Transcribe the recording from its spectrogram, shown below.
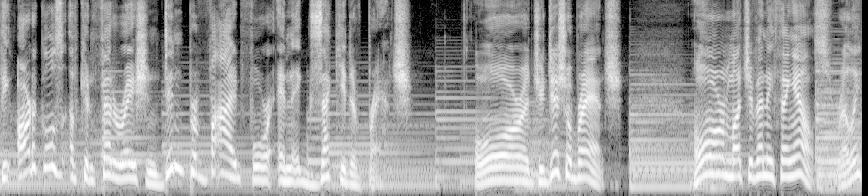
The Articles of Confederation didn't provide for an executive branch, or a judicial branch, or much of anything else, really.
